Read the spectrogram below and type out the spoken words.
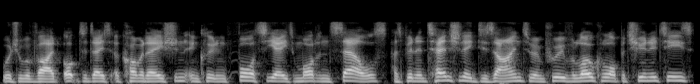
which will provide up to date accommodation, including 48 modern cells, has been intentionally designed to improve local opportunities,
